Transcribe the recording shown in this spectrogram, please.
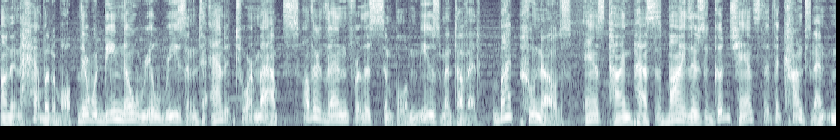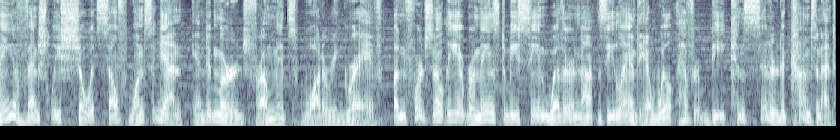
uninhabitable, there would be no real reason to add it to our maps other than for the simple amusement of it. But who knows? As time passes by, there's a good chance that the continent may eventually show itself once again and emerge from its watery grave. Unfortunately, it remains to be seen whether or not Zealandia will ever be considered a continent.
